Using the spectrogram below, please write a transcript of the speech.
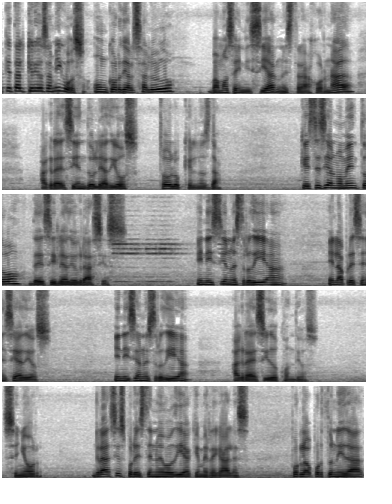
¿qué tal queridos amigos? Un cordial saludo. Vamos a iniciar nuestra jornada agradeciéndole a Dios todo lo que Él nos da. Que este sea el momento de decirle a Dios gracias. Inicie nuestro día en la presencia de Dios. Inicia nuestro día agradecido con Dios. Señor, gracias por este nuevo día que me regalas, por la oportunidad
